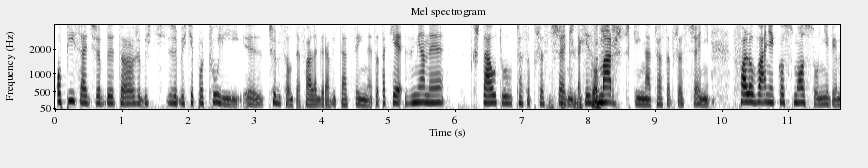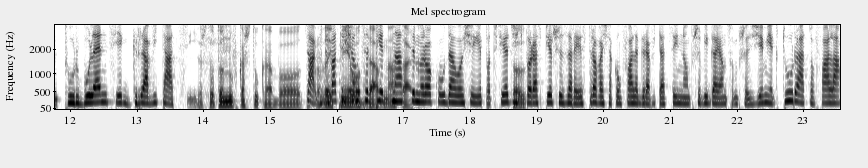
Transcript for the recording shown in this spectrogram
opisać, żeby to, żebyście, żebyście poczuli, czym są te fale grawitacyjne? To takie zmiany kształtu czasoprzestrzeni, takie zmarszczki na czasoprzestrzeni, falowanie kosmosu, nie wiem, turbulencje grawitacji. Zresztą to nówka sztuka, bo co Tak, w prawda istnieją od 2015 dawna, tak. roku udało się je potwierdzić, To- po raz pierwszy zarejestrować taką falę grawitacyjną przebiegającą przez Ziemię, która to fala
